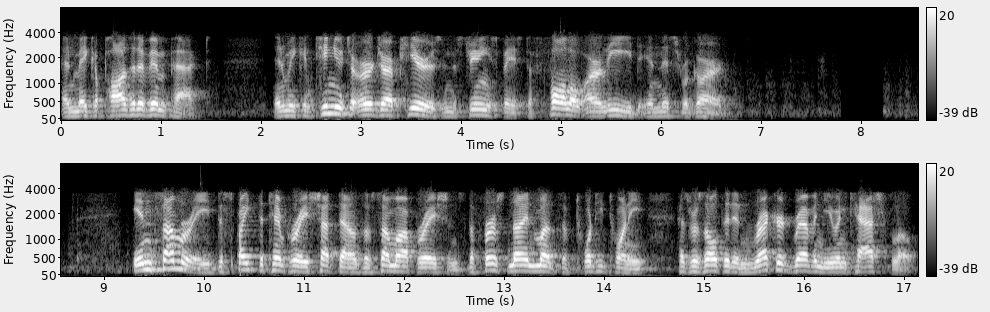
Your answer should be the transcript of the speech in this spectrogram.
and make a positive impact, and we continue to urge our peers in the streaming space to follow our lead in this regard. In summary, despite the temporary shutdowns of some operations, the first nine months of 2020 has resulted in record revenue and cash flow,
